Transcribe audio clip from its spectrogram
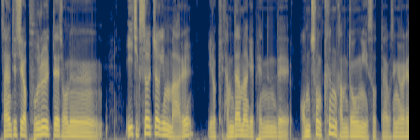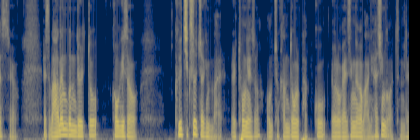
자이언티 씨가 부를 때 저는 이 직설적인 말을 이렇게 담담하게 뱉는데 엄청 큰 감동이 있었다고 생각을 했어요. 그래서 많은 분들도 거기서 그 직설적인 말을 통해서 엄청 감동을 받고 여러 가지 생각을 많이 하신 것 같은데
